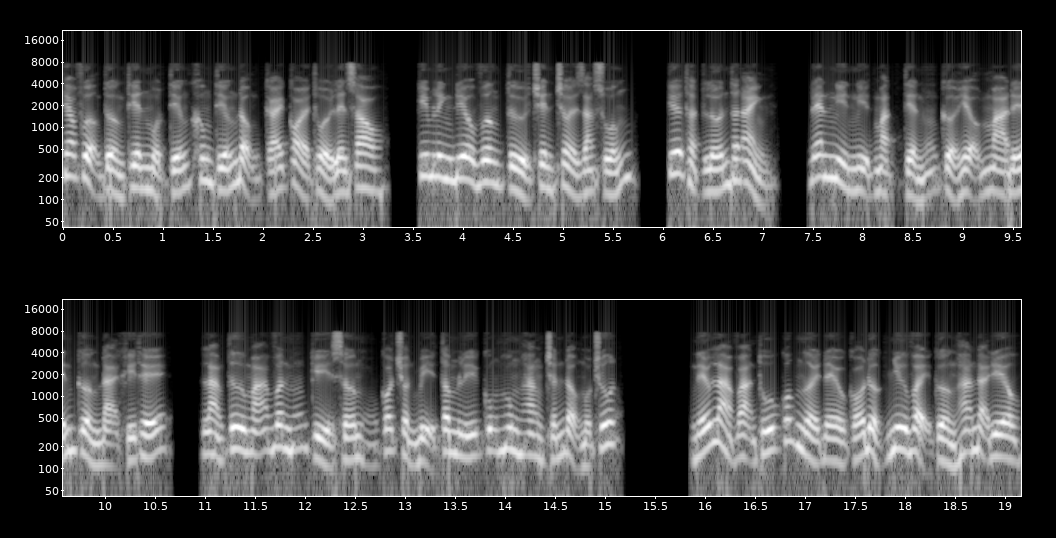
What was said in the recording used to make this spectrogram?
theo Phượng Tường Thiên một tiếng không tiếng động cái còi thổi lên sau, Kim Linh Điêu Vương từ trên trời giáng xuống, kia thật lớn thân ảnh, đen nghìn nghịt mặt tiền cửa hiệu mà đến cường đại khí thế, làm tư mã vân kỳ sớm có chuẩn bị tâm lý cũng hung hăng chấn động một chút. Nếu là vạn thú quốc người đều có được như vậy cường hãn đại điêu.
